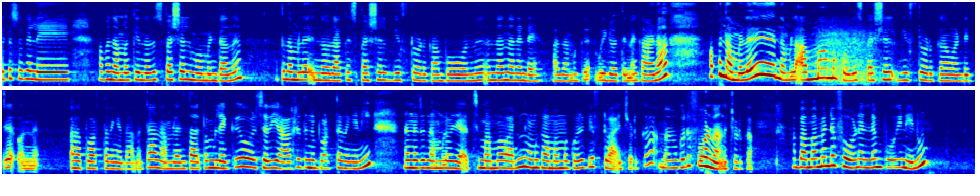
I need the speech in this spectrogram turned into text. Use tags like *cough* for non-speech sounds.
എല്ലാവർക്കും സുഖല്ലേ? അപ്പം നമുക്ക് ഇന്നൊരു സ്പെഷ്യൽ മൂമെന്റ് ആണ്. അപ്പം നമ്മൾ ഇന്നൊരാൾക്ക് സ്പെഷ്യൽ ഗിഫ്റ്റ് കൊടുക്കാൻ പോകുന്നു എന്താണെന്ന് അറിയണ്ടേ? അത് നമുക്ക് വീഡിയോ തന്നെ കാണാം. അപ്പം നമ്മൾ നമ്മൾ അമ്മാമ്മക്കൊരു സ്പെഷ്യൽ ഗിഫ്റ്റ് കൊടുക്കാൻ വേണ്ടിയിട്ട് ഒന്ന് പുറത്തിറങ്ങിയതാണ് കേട്ടോ നമ്മൾ തലപ്പമ്പിലേക്ക് ഒരു ചെറിയ ആവശ്യത്തിന് പുറത്തിറങ്ങി എന്നിട്ട് നമ്മൾ വിചാരിച്ചു അമ്മ പറഞ്ഞു നമുക്ക് അമ്മമ്മക്കൊരു ഗിഫ്റ്റ് വാങ്ങിച്ചു കൊടുക്കുക അമ്മമ്മക്കൊരു ഫോൺ വാങ്ങിച്ചു കൊടുക്കുക അപ്പോൾ അമ്മമ്മന്റെ ഫോണെല്ലാം പോയിനേനു ആ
